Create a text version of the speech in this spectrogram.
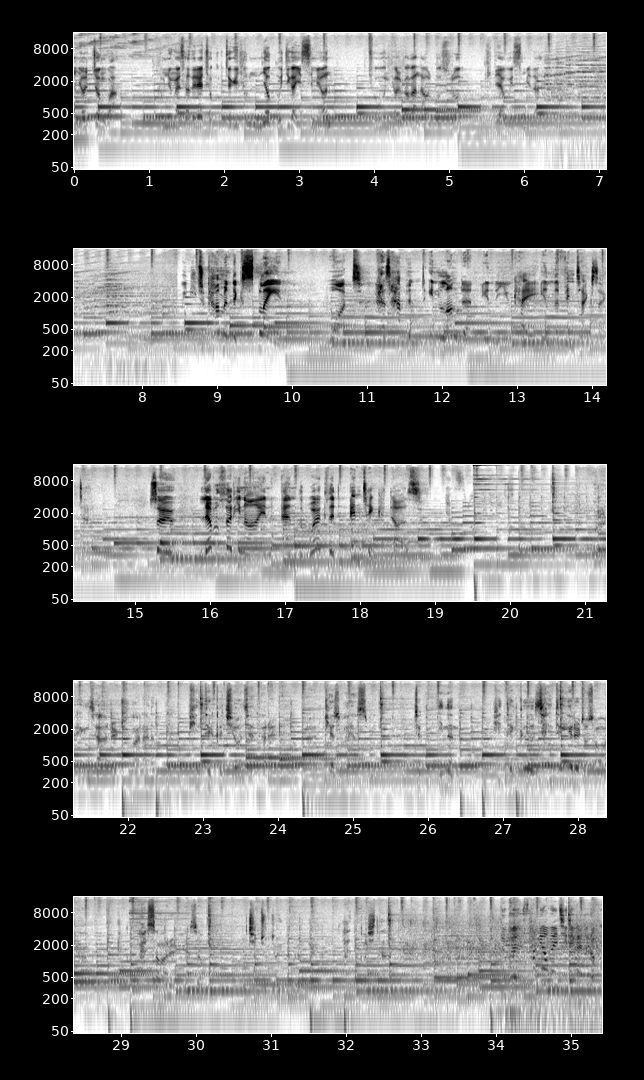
열정과 금융회사들의 적극적인 협력 의지가 있으면 좋은 결과가 나올 것으로 기대하고 있습니다. We need to come and explain what has happened in London, in the UK, in the fintech sector. So, Level 39 and the work that NTIC does 사명을 진행하도록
